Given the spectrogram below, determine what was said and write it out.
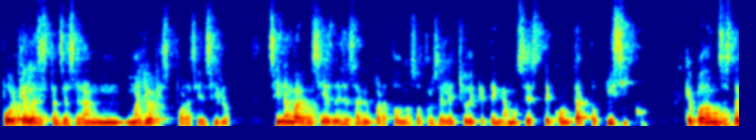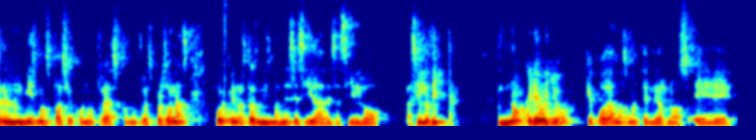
porque las distancias serán mayores, por así decirlo. Sin embargo, sí es necesario para todos nosotros el hecho de que tengamos este contacto físico, que podamos estar en un mismo espacio con otras, con otras personas, porque nuestras mismas necesidades así lo, así lo dictan. No creo yo que podamos mantenernos eh,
